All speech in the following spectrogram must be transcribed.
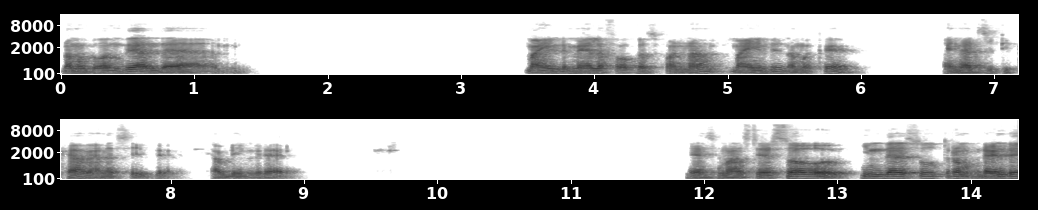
நமக்கு வந்து அந்த மைண்டு மேலே ஃபோக்கஸ் பண்ணால் மைண்டு நமக்கு எனர்ஜெட்டிக்கா வேலை செய்யுது அப்படிங்கிறாரு. எஸ் மாஸ்டர் ஸோ இந்த சூத்திரம் ரெண்டு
